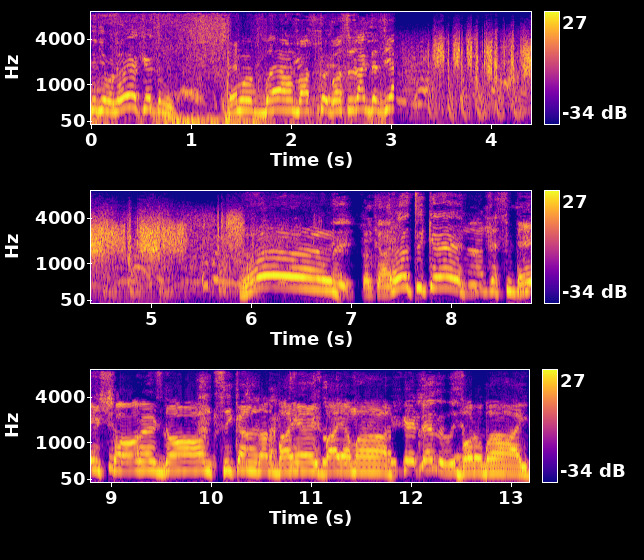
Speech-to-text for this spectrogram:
কি বলে? এ, কে তুমি? আমার বস বসে রাখতে দিয়া এই, শহরের ডন সিকান্দার ভাই ভাই আমার। বড় ভাই।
